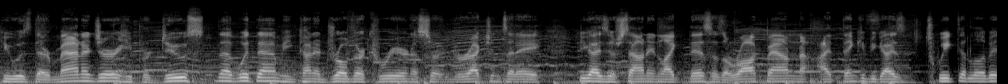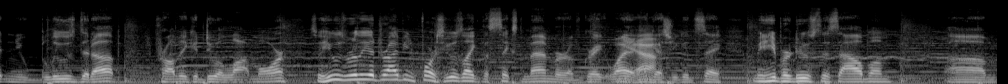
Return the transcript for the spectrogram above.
He was their manager. He produced that with them. He kind of drove their career in a certain direction. Said, "Hey, you guys are sounding like this as a rock band. I think if you guys tweaked it a little bit and you bluesed it up, you probably could do a lot more." So he was really a driving force. He was like the sixth member of Great White, Yeah. I guess you could say. I mean, he produced this album. Um,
